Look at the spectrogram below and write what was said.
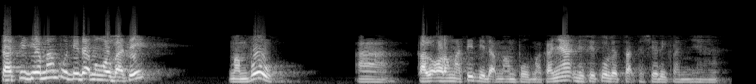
Tapi dia mampu tidak mengobati? Mampu. Ah, kalau orang mati tidak mampu. Makanya di situ letak kesyirikannya.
